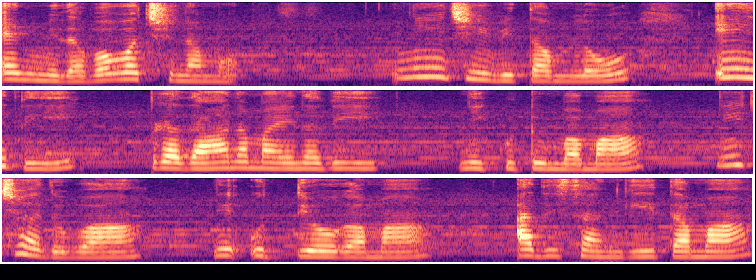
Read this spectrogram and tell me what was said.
ఎనిమిదవ వచనము. నీ జీవితంలో ఏది ప్రధానమైనది? నీ కుటుంబమా? నీ చదువా? నీ ఉద్యోగమా? అది సంగీతమా?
